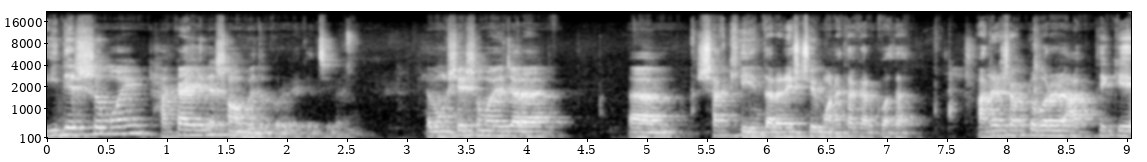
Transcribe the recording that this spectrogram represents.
ঈদের সময় ঢাকায় এনে সমবেত করে রেখেছিলেন। এবং সে সময়ে যারা সাক্ষী, তারা নিশ্চয়ই মনে থাকার কথা। আঠাশ অক্টোবরের আগ থেকে,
